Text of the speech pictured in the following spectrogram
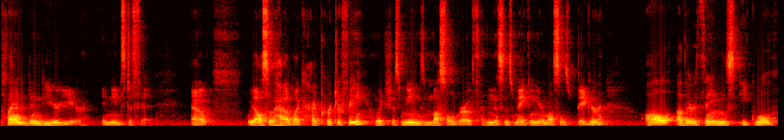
Plan it into your year. It needs to fit. Now, we also have like hypertrophy, which just means muscle growth, and this is making your muscles bigger. All other things equal,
